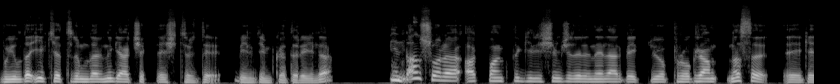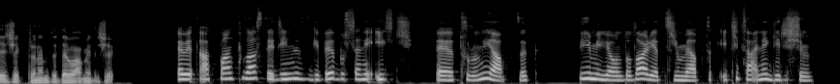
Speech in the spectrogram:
bu yılda ilk yatırımlarını gerçekleştirdi bildiğim kadarıyla. Bundan sonra Akbank'lı girişimcileri neler bekliyor? Program nasıl eee, gelecek dönemde devam edecek? Evet, Akbank Plus dediğiniz gibi bu sene ilk e, turunu yaptık. 1 milyon dolar yatırım yaptık. İki tane girişim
